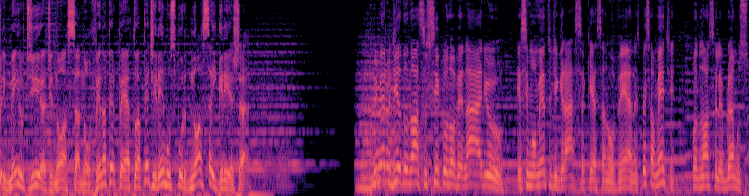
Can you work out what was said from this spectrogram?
primeiro dia de nossa novena perpétua, pediremos por nossa igreja. Primeiro dia do nosso ciclo novenário, esse momento de graça que é essa novena, especialmente quando nós celebramos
